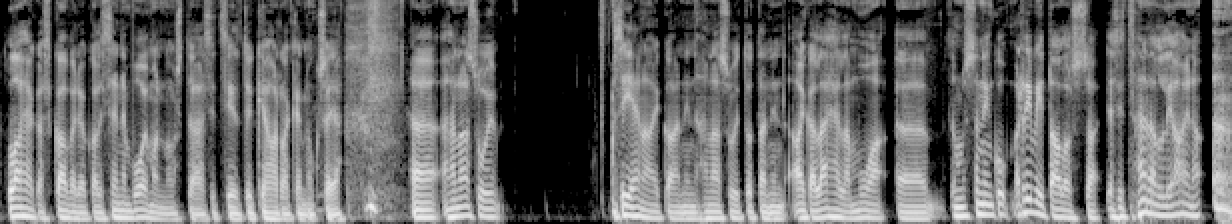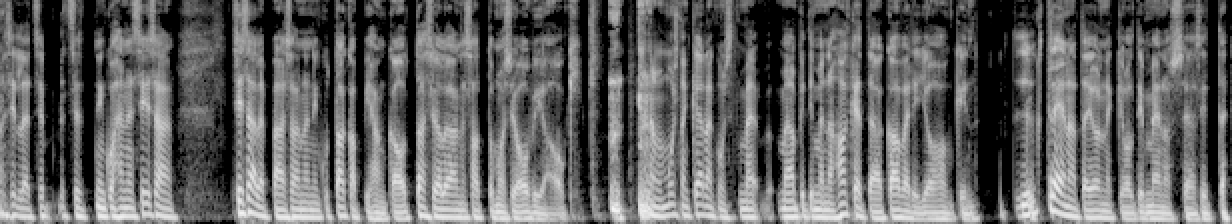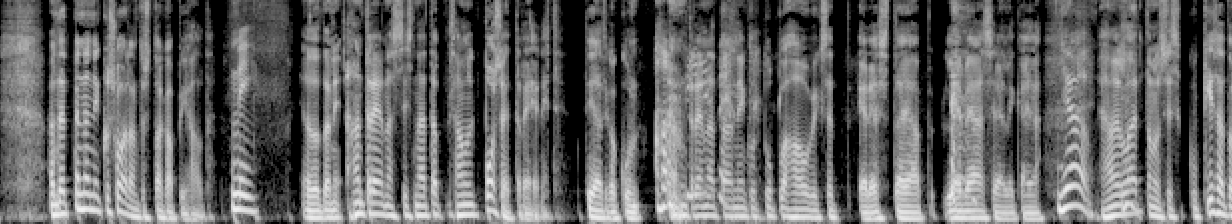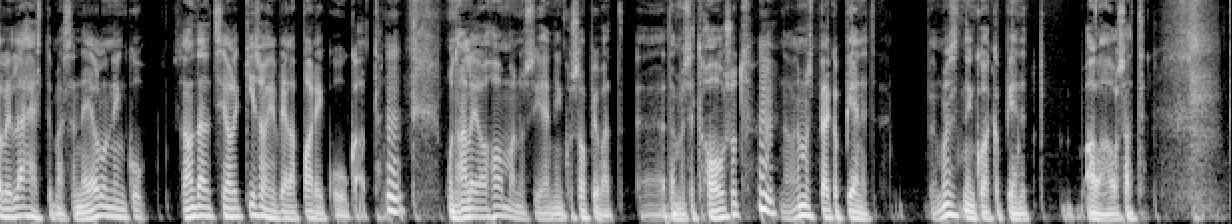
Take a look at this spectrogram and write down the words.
Lahjakas kaveri, joka oli sen ennen voimannostaja ja sitten siirtyi kehonrakennukseen. Ja, ää, hän asui siihen aikaan, niin hän asui tota, niin, aika lähellä mua äh, semmoisessa niin kuin rivitalossa. Ja sitten hänellä oli aina silleen, että se, että se niin kuin hänen sisään, sisälle pääsi aina niin kuin takapihan kautta. Siellä oli aina sattumoisia ovia auki. Mä muistan kerran, kun sit me, meidän piti mennä hakemaan kaveri johonkin. Treenata jonnekin oltiin menossa ja sitten hän että mennään niin kuin suoraan tuosta takapihalta. Niin. Ja tota, niin, hän treenasi siis näitä, sehän oli posetreenit. Tiedätkö, kun treenataan niin kuin tuplahauvikset edestä ja leveä selkä. Ja, ja hän oli laittanut siis, kun kisat oli lähestymässä, ne ei ollut niin kuin, sanotaan, että siellä oli kisoihin vielä pari kuukautta. Mm. Mutta hän oli jo hommannut siihen niin kuin sopivat äh, tämmöiset housut. Mm. Ne on semmoiset aika pienet, semmoiset niin kuin aika pienet alaosat.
